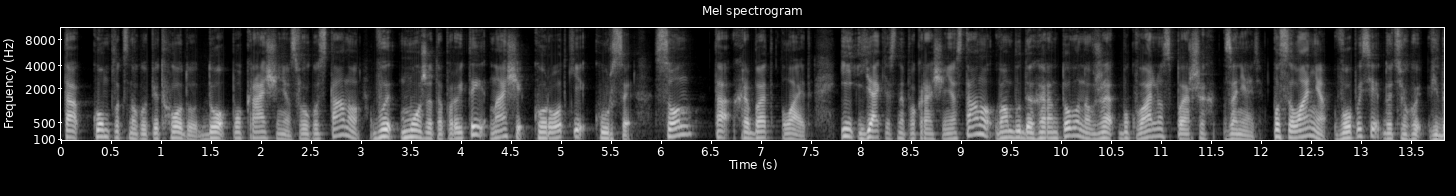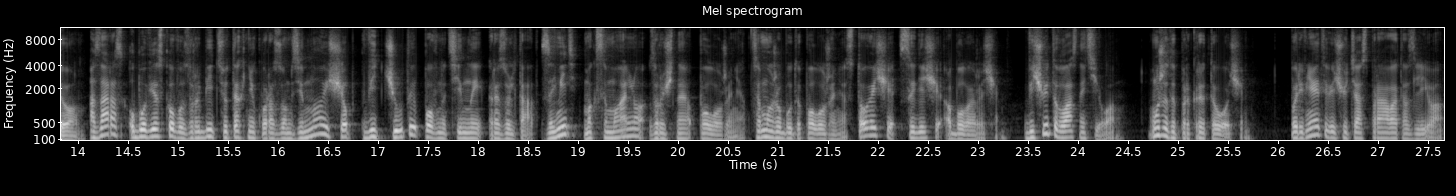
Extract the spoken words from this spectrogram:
та комплексного підходу до покращення свого стану, ви можете пройти наші короткі курси сон. Та хребет лайт і якісне покращення стану вам буде гарантовано вже буквально з перших занять. Посилання в описі до цього відео. А зараз обов'язково зробіть цю техніку разом зі мною, щоб відчути повноцінний результат. Займіть максимально зручне положення. Це може бути положення стоячи, сидячи або лежачи. Відчуйте власне тіло. Можете прикрити очі. Порівняйте відчуття справа та зліва.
